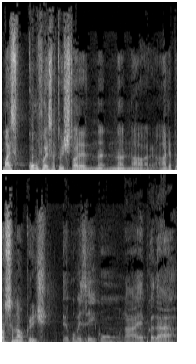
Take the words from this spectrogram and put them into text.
Mas como foi essa tua história na, na- na área profissional, Cris? Eu comecei com na época da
